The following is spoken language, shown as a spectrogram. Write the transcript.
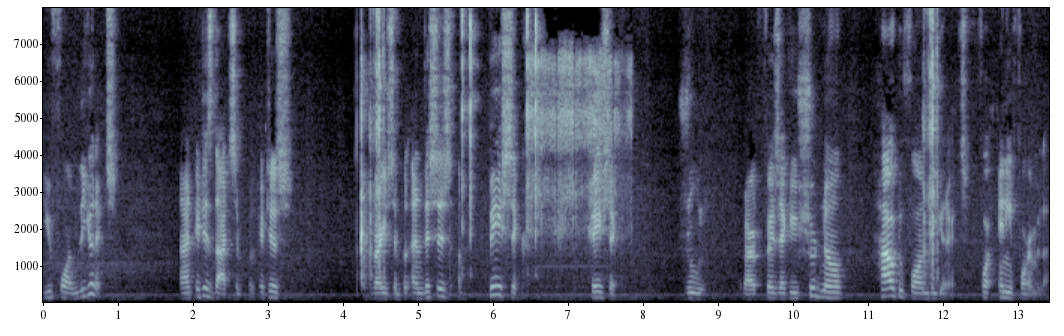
you form the units. And it is that simple. It is very simple. And this is a basic, basic rule about physics. You should know how to form the units for any formula.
